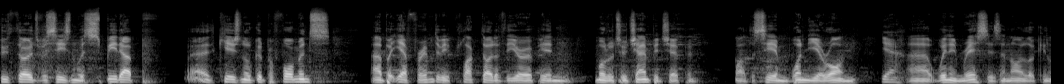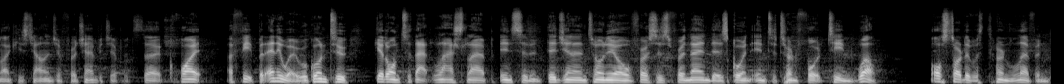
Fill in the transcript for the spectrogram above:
two thirds of a season with speed up, uh, occasional good performance. Uh, but yeah, for him to be plucked out of the European Moto 2 Championship, and well, to see him one year on, Yeah. uh, winning races and now looking like he's challenging for a championship. It's uh, quite a feat. But anyway, we're going to get on to that last lap incident. Di Giannantonio versus Fernandez going into turn 14. Well, all started with turn 11.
